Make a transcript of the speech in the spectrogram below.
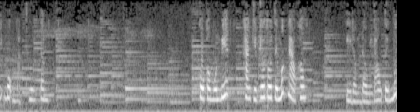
những bộ mặt thương tâm. Cô có muốn biết Khang Kiếm yêu tôi tới mức nào không? Y đồng đồng đau tới mức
